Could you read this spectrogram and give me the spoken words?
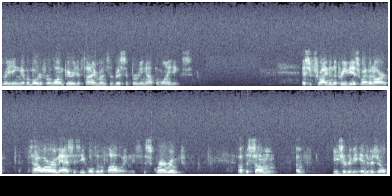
rating of a motor for a long period of time runs the risk of burning out the windings. As described in the previous webinar, tau RMS is equal to the following. It's the square root of the sum of each of the individual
